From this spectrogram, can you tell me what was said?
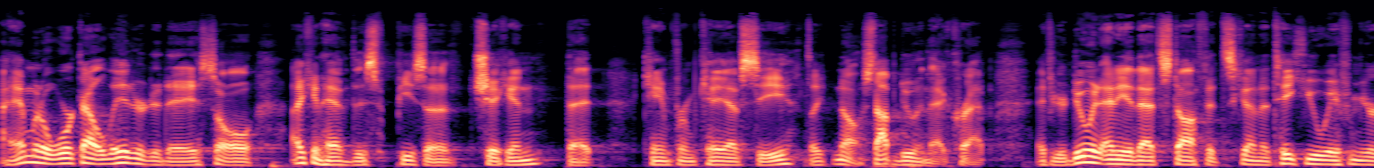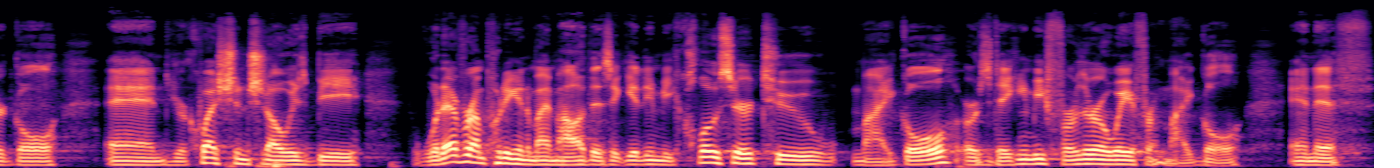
I am going to work out later today. So I can have this piece of chicken that came from KFC. It's like, no, stop doing that crap. If you're doing any of that stuff, it's going to take you away from your goal. And your question should always be, whatever I'm putting into my mouth, is it getting me closer to my goal or is it taking me further away from my goal? And if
